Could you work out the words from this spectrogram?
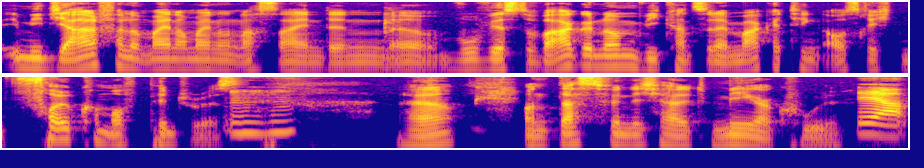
im Idealfall und meiner Meinung nach sein. Denn äh, wo wirst du wahrgenommen? Wie kannst du dein Marketing ausrichten? Vollkommen auf Pinterest. Mhm. Ja. Und das finde ich halt mega cool. Ja,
